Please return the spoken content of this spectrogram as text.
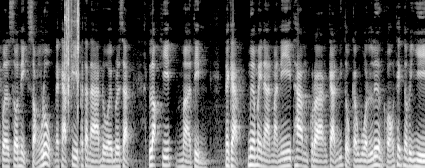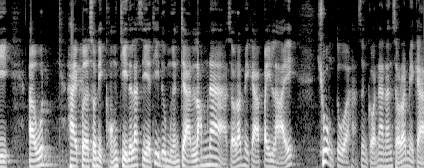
เปอร์โซนิก2ลูกนะครับ ที่พัฒนาโดยบริษัท Lockheed Martin นะครับเมื่อไม่นานมานี้ท่ามกลางการวิตกกังวลเรื่องของเทคโนโลยี อาวุธไฮเปอร์โซนิกของจีนและรัสเซียที่ดูเหมือนจะล้ำหน้าสหรัฐอเมริกาไปหลายช่วงตัวฮะซึ่งก่อนหน้านั้นสหรัฐอเมริกา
